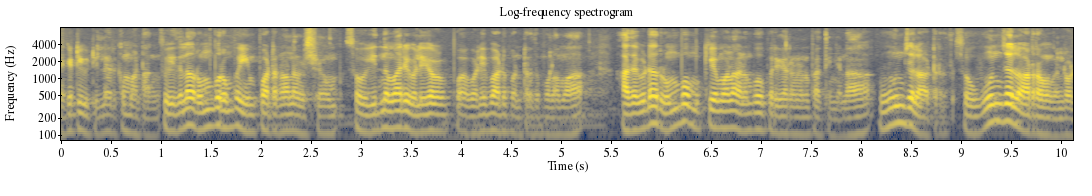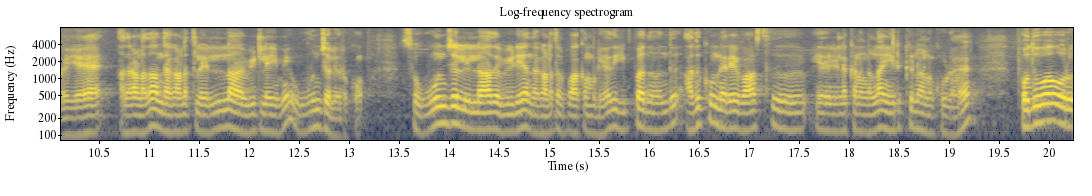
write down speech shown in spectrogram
நெகட்டிவிட்டியில் இருக்க மாட்டாங்க ஸோ இதெல்லாம் ரொம்ப ரொம்ப இம்பார்ட்டண்டான விஷயம். ஸோ இந்த மாதிரி வழிபா வழிபாடு பண்ணுறது மூலமாக அதை விட ரொம்ப முக்கியமான அனுபவ பரிகாரம் பார்த்தீங்கன்னா ஊஞ்சல் ஆடுறது. ஸோ ஊஞ்சல் ஆடுறவங்களுடைய அதனால தான் அந்த காலத்தில் எல்லா வீட்லேயுமே ஊஞ்சல் இருக்கும். ஸோ ஊஞ்சல் இல்லாத வீடே அந்த காலத்தில் பார்க்க முடியாது. இப்போ அது வந்து அதுக்கும் நிறைய வாஸ்து இலக்கணங்கள்லாம் இருக்குனாலும் கூட பொதுவாக ஒரு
